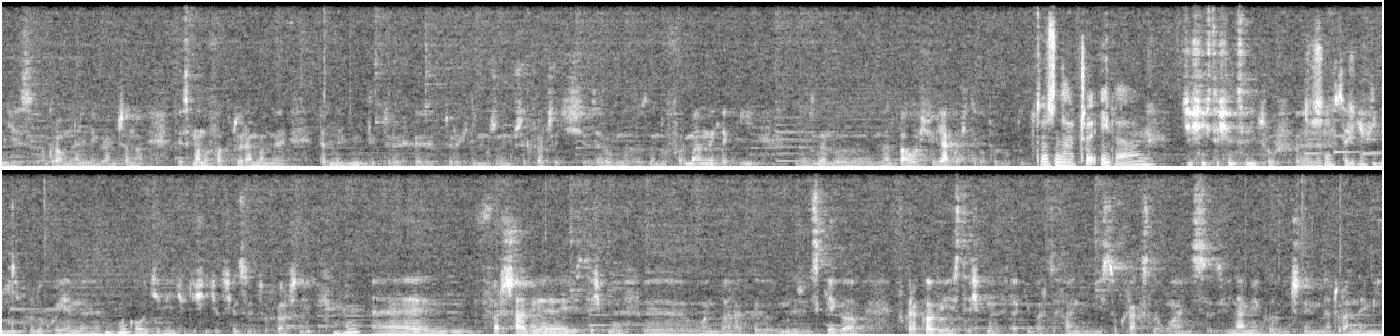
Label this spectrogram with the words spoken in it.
nie jest ogromna i nieograniczona. To jest manufaktura, mamy pewne limity, których, e, których nie możemy przekroczyć zarówno ze względów formalnych, jak i ze względu na dbałość o jakość tego produktu. to znaczy ile? 10 tysięcy litrów e, 10 w tej chwili produkujemy około 9-10 tysięcy litrów rocznie. Mhm. E, W Warszawie jesteśmy w wine barach Mierzyńskiego. W Krakowie jesteśmy w takim bardzo fajnym miejscu Krakslow Wines z winami ekologicznymi, naturalnymi.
